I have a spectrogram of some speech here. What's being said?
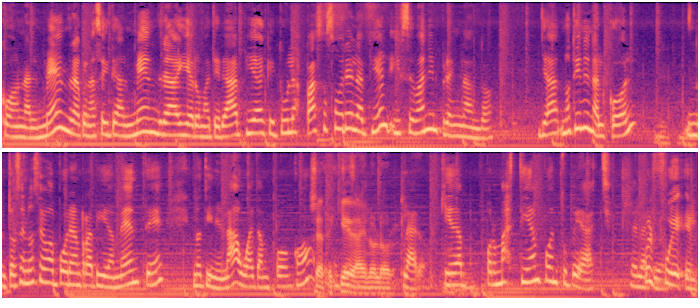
con almendra, con aceite de almendra y aromaterapia que tú las pasas sobre la piel y se van impregnando. Ya no tienen alcohol, entonces no se evaporan rápidamente, no tienen agua tampoco. O sea, te Entonces, queda el olor. Claro, queda por más tiempo en tu pH de la ¿Cuál fue el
